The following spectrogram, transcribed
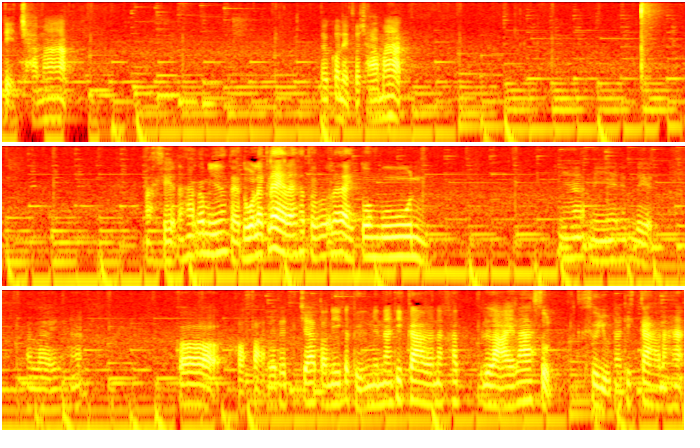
เดตช้ามาก แล้วก็เน็ตก็ช้ามากโอเคนะฮะก็มีตั้งแต่ตัวแรกๆเลยครับตัวแรกตัวมูลนี่ฮะมีอัปเดตอะไรนะฮะก็ขอฝากไว้ด้วยจ้าตอนนี้ก็ถึงเป็นหน้าที่ 9 แล้วนะครับลายล่าสุดคืออยู่หน้าที่ 9 นะฮะ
